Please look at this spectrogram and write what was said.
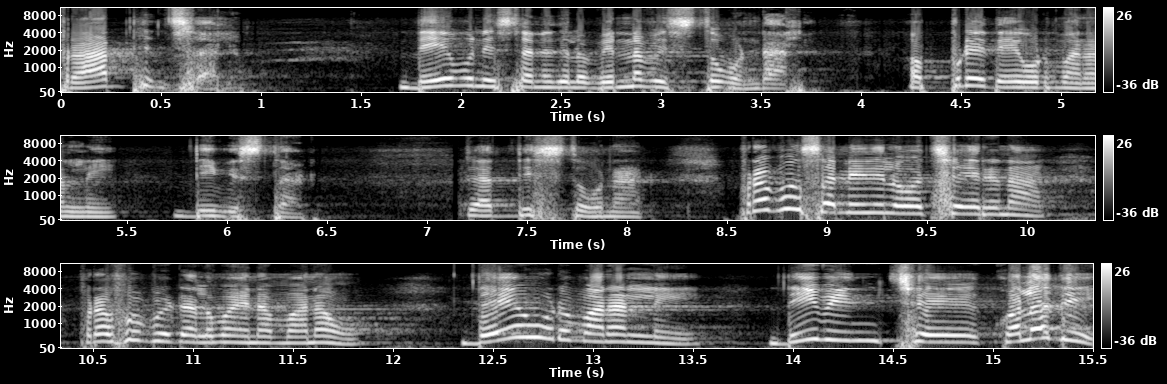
ప్రార్థించాలి. దేవుని సన్నిధిలో విన్నవిస్తూ ఉండాలి. అప్పుడే దేవుడు మనల్ని దీవిస్తాడు. గద్దిస్తూ ఉన్నాడు. ప్రభు సన్నిధిలో చేరిన ప్రభు బిడ్డలమైన మనం దేవుడు మనల్ని దీవించే కొలది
